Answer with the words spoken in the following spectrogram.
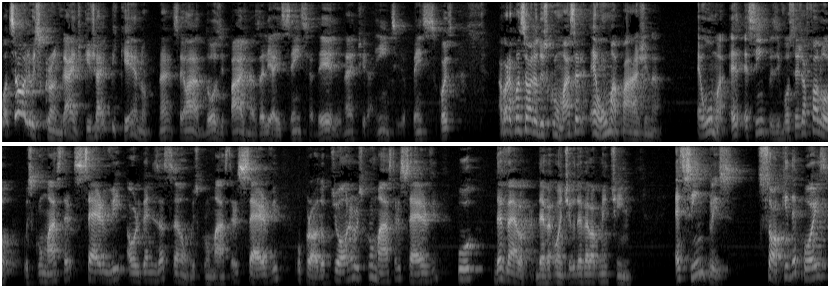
quando você olha o Scrum Guide, que já é pequeno, né? Sei lá, 12 páginas ali, a essência dele, né? Tira índice, pensa essas coisas. Agora, quando você olha do Scrum Master, é uma página. É uma, é, é, simples. E você já falou, o Scrum Master serve a organização, o Scrum Master serve o Product Owner, o Scrum Master serve o Developer, o antigo Development Team. É simples, só que depois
